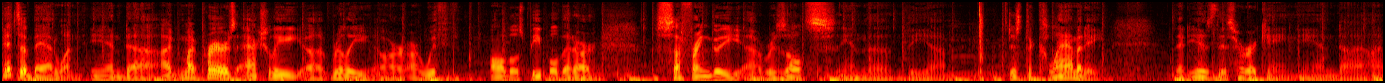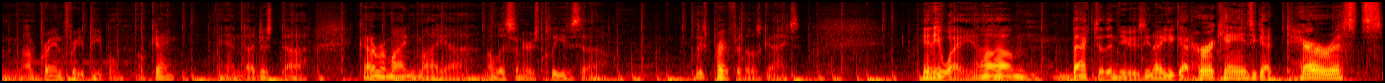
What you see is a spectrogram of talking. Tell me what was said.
It's a bad one. And uh, I, my prayers actually uh, really are, are with all those people that are suffering the uh, results and the, the um, just the calamity that is this hurricane. And uh, I'm, I'm praying for you people, okay? And I just uh, kind of remind my, uh, my listeners, please, please pray for those guys. Anyway, um, back to the news. You know, you got hurricanes, you got terrorists,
